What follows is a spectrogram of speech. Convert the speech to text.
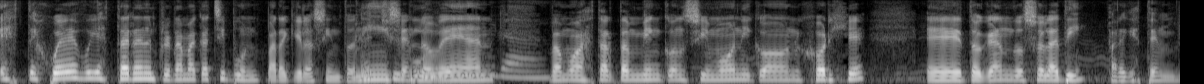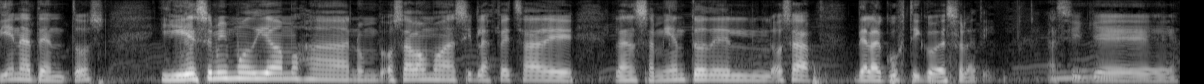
este jueves voy a estar en el programa Cachipún para que lo sintonicen, lo vean. Vamos a estar también con Simón y con Jorge eh, tocando Solo a ti para que estén bien atentos. Y ese mismo día vamos a, o sea, vamos a decir la fecha de lanzamiento del, o sea, del acústico de Solo a ti. Así que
